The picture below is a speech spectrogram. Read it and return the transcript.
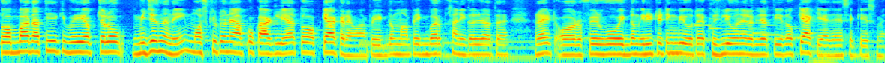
तो अब बात आती है कि भाई, अब चलो मिजेज ने नहीं मॉस्किटो ने आपको काट लिया तो अब क्या करें वहाँ पे? एकदम वहाँ पे एक बर्फ़ सा निकल जाता है। राइट? और फिर वो एकदम इरिटेटिंग भी होता है, खुजली होने लग जाती है तो अब क्या किया जाए ऐसे केस में?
